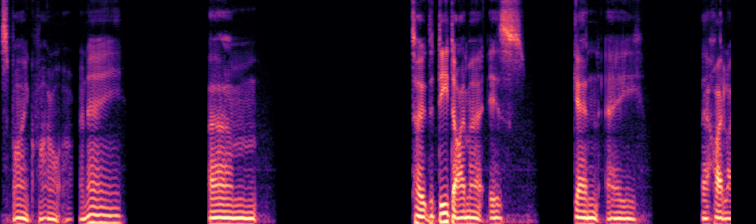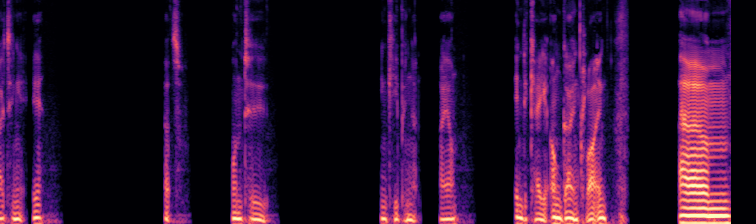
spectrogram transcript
Spike viral RNA. Um, so the D dimer is again a they're highlighting it here. That's one to in keeping an eye on. Indicate ongoing clotting. Um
